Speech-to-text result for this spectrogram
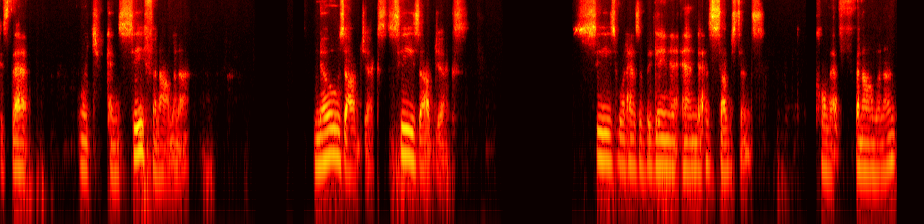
Is that which can see phenomena, knows objects, sees objects, sees what has a beginning and end, has substance. Call that phenomenon.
